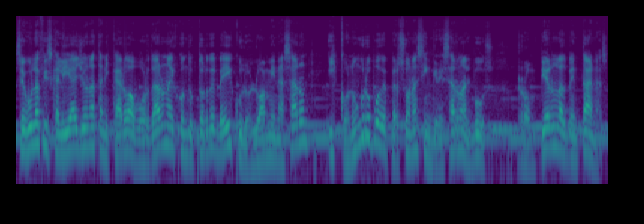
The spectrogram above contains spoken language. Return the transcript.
Según la fiscalía, Jonathan y Caro abordaron al conductor del vehículo, lo amenazaron y con un grupo de personas ingresaron al bus, rompieron las ventanas,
